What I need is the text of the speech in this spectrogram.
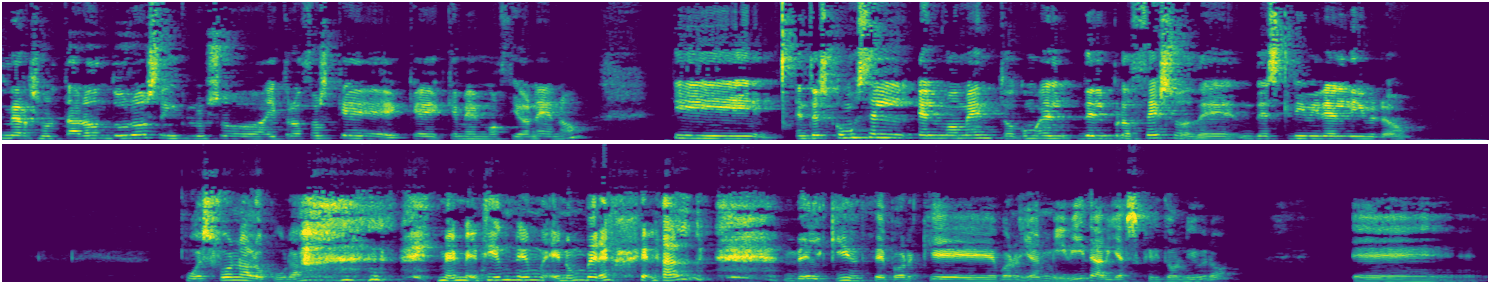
me resultaron duros, incluso hay trozos que, me emocioné, ¿no? Y entonces, ¿cómo es el, momento, como el, del proceso de, escribir el libro? Pues fue una locura. me metí en, un berenjenal del 15 porque, bueno, yo en mi vida había escrito un libro, eh,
